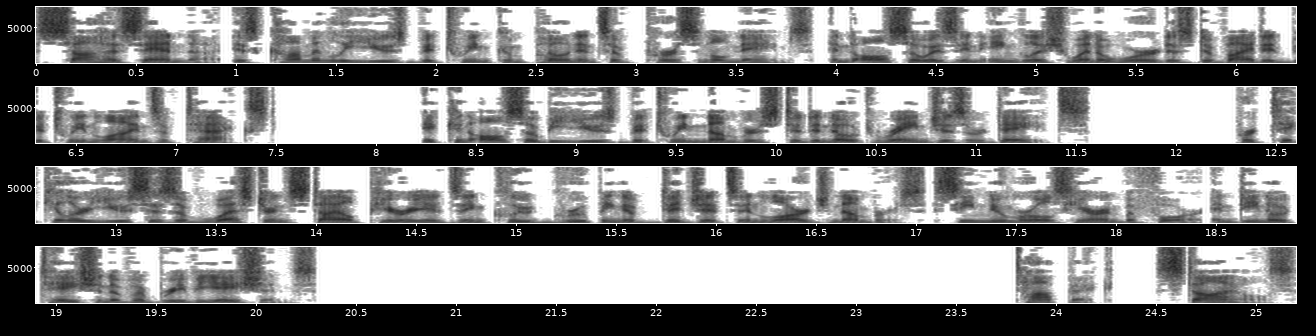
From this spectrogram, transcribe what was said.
Sahasanna, is commonly used between components of personal names, and also as in English when a word is divided between lines of text. It can also be used between numbers to denote ranges or dates. Particular uses of Western-style periods include grouping of digits in large numbers see numerals hereinbefore and denotation of abbreviations. Topic: Styles.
